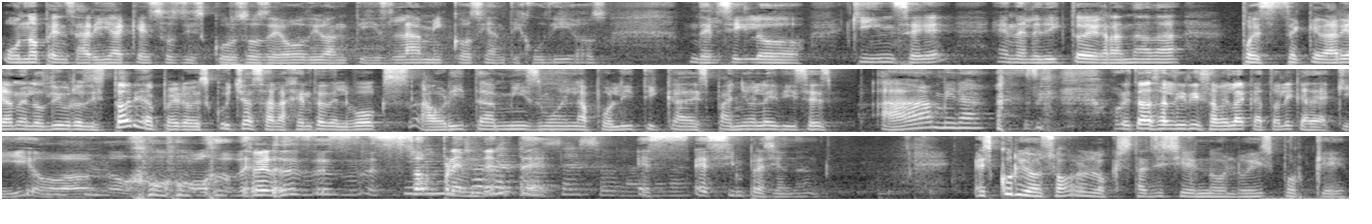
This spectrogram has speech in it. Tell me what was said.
Uno pensaría que esos discursos de odio antiislámicos y antijudíos del siglo XV en el edicto de Granada pues se quedarían en los libros de historia, pero escuchas a la gente del Vox ahorita mismo en la política española y dices, ah, mira, ahorita va a salir Isabel la Católica de aquí, o, de verdad es, es- es sí, hay mucho sorprendente, es, es impresionante. Es curioso lo que estás diciendo, Luis, porque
